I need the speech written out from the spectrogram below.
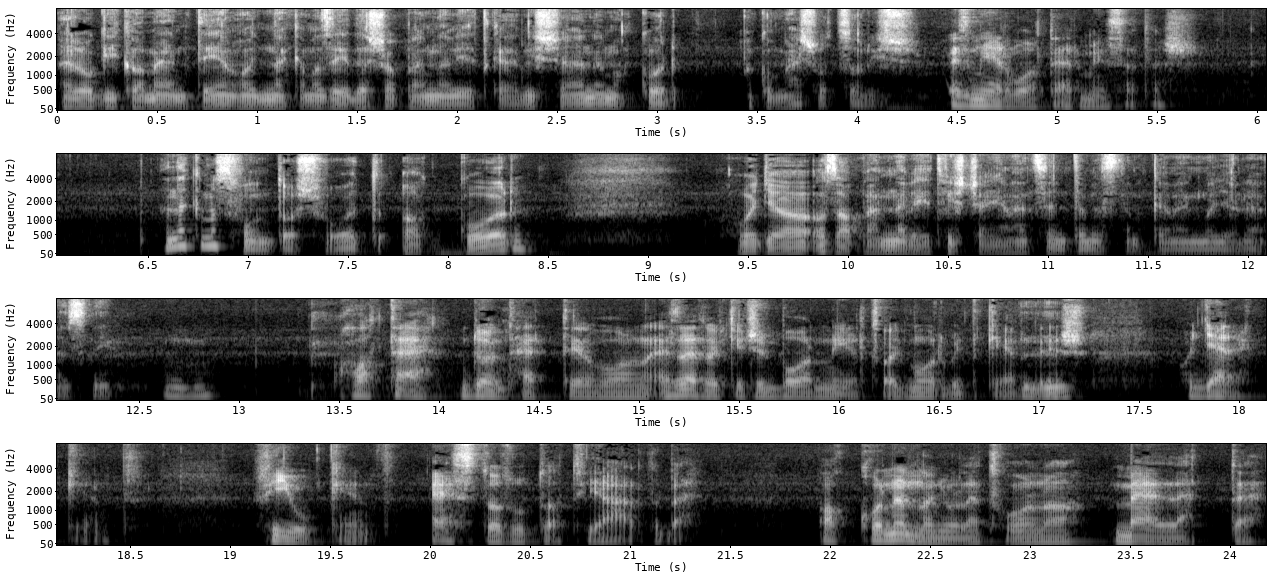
a logika mentén, hogy nekem az édesapám nevét kell viselnem, akkor akkor másodszor is. Ez miért volt természetes? Nekem az fontos volt akkor, hogy a, az apám nevét viseljem, hát szerintem ezt nem kell megmagyarázni. Uh-huh. Ha te dönthettél volna, ez lehet, hogy kicsit bornírt, vagy morbid kérdés, uh-huh. hogy gyerekként, fiúként ezt az utat járt be, akkor nem nagyon lett volna mellette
